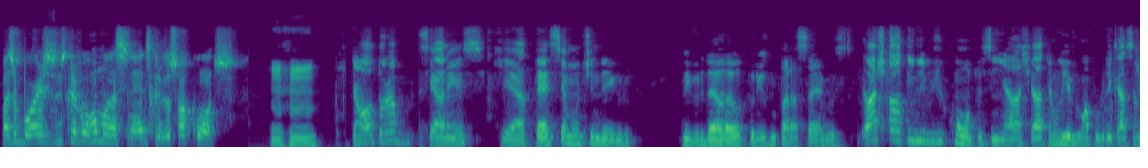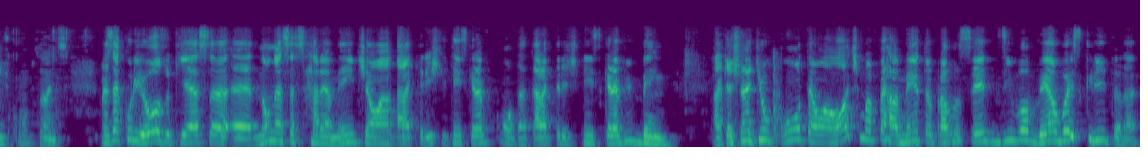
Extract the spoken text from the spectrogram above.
Mas o Borges não escreveu romance, né? Ele escreveu só contos. Uhum. Tem uma autora cearense, que é a Tessia Montenegro. O livro dela é O Turismo para Cegos. Eu acho que ela tem livro de contos, sim. Ela acho que ela tem um livro, uma publicação de contos antes. Mas é curioso que essa é, não necessariamente é uma característica de quem escreve conto, é uma característica de quem escreve bem. A questão é que o conto é uma ótima ferramenta para você desenvolver a boa escrita, né?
